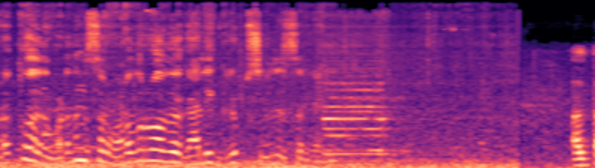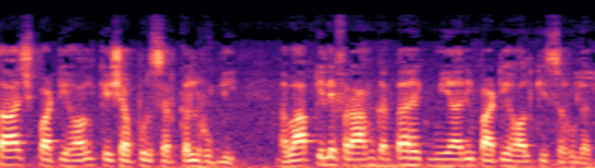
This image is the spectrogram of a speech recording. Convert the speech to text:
ರೊಕ್ಕ ಅದು ಹೊಡೆದಂಗೆ ಸರ್ ಹೊಡೆದ್ರು ಅದು ಗಾಲಿ ಗ್ರಿಪ್ ಸಿಗಲಿಲ್ಲ ಸರ್ ಗಾಡಿ Altaj party hall Keshapur circle Hubli अब आपके लिए फराहम करता है एक मियारी पार्टी हॉल की सहूलत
